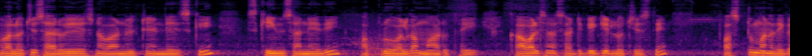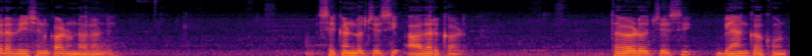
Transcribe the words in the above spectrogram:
వాళ్ళు వచ్చి సర్వే చేసిన వన్ వీక్ టెన్ డేస్కి స్కీమ్స్ అనేది అప్రూవల్గా మారుతాయి. కావాల్సిన సర్టిఫికేట్లు వచ్చేస్తే ఫస్ట్ మన దగ్గర రేషన్ కార్డు ఉండాలండి. సెకండ్ వచ్చేసి ఆధార్ కార్డ్. థర్డ్ వచ్చేసి బ్యాంక్ అకౌంట్.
